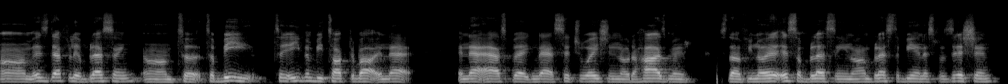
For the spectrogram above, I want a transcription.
um, it's definitely a blessing um, to to be to even be talked about in that in that aspect, in that situation. You know, the Heisman stuff. You know, it's a blessing. You know, I'm blessed to be in this position,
